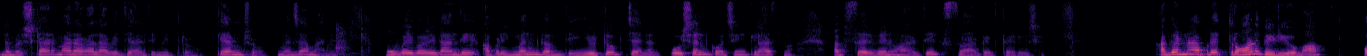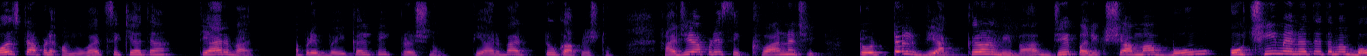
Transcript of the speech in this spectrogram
નમસ્કાર મારા વાલા વિદ્યાર્થી મિત્રો. કેમ છો? મજામાં ને? હું વૈભવી ગાંધી, આપણી મનગમતી યુટ્યુબ ચેનલ ઓશન કોચિંગ ક્લાસમાં આપ સર્વેનું હાર્દિક સ્વાગત કરું છું. આગળના આપણે ત્રણ વિડીયોમાં ફર્સ્ટ આપણે અનુવાદ શીખ્યા હતા, ત્યારબાદ આપણે વૈકલ્પિક પ્રશ્નો, ત્યારબાદ ટૂંકા પ્રશ્નો. આજે આપણે શીખવાના છે ટોટલ વ્યાકરણ વિભાગ જે પરીક્ષામાં બહુ ઓછી મહેનતે તમે બહુ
